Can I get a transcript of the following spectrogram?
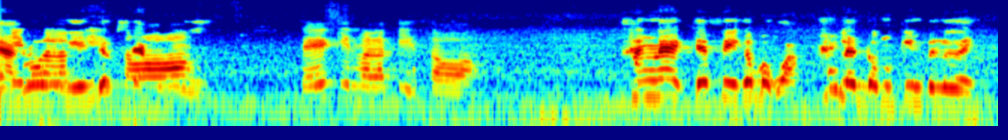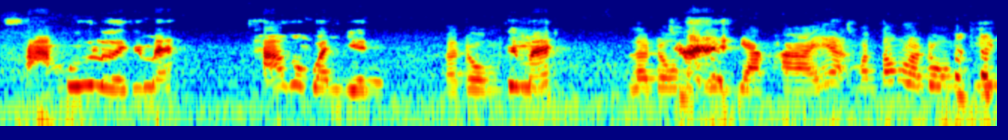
จากกินโรควันละนี้กี่เดี๋ยวซแบอบงเจ๊กินวันละกี่ซองครั้งแรกเจฟฟี่ก็บอกว่า ให้ระดมกินไปเลยสามมื้อเลยใช่ไหมเช้ากลางวันเย็น ระดมใช่ไหมระดมใช่กินอยากหายอะ มันต้องระดมกิน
